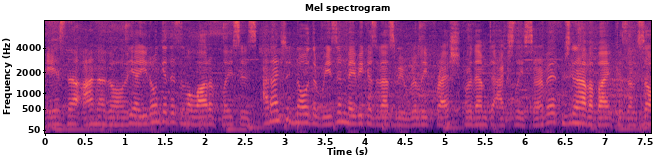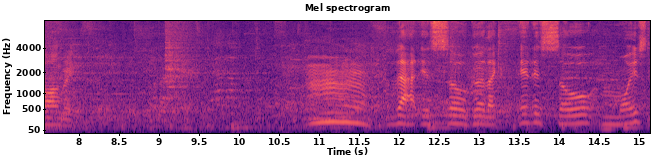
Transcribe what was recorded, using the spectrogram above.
is the anago. Yeah, you don't get this in a lot of places. I don't actually know the reason, maybe because it has to be really fresh for them to actually serve it. I'm just gonna have a bite because I'm so hungry. Mmm, that is so good. Like, it is so moist.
